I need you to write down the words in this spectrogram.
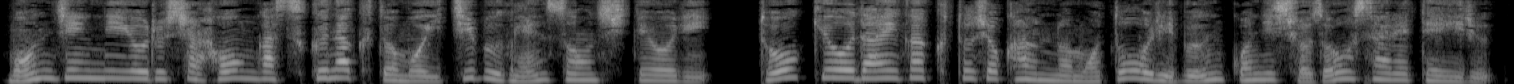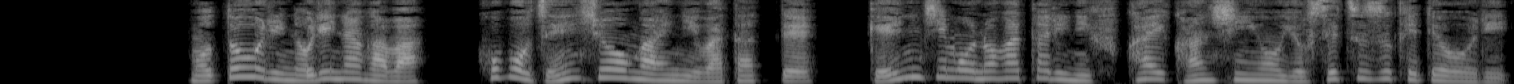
門人による写本が少なくとも一部現存しており、東京大学図書館の元織文庫に所蔵されている。元織のり長はほぼ全生涯にわたって、源氏物語に深い関心を寄せ続けており、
